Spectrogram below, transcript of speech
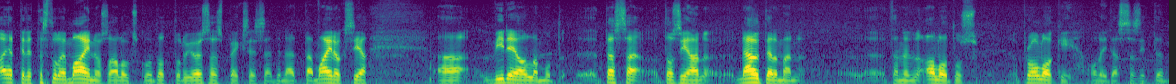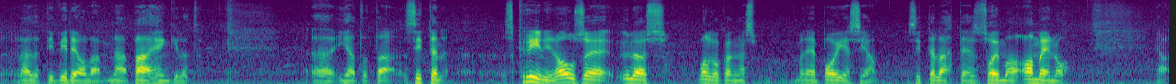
ajattelin, että tässä tulee mainos aluksi, kun on tottunut joissain spekseissä, että näyttää mainoksia ää, videolla, mutta tässä tosiaan näytelmän tämmöinen aloitus, prologi oli tässä sitten, näytettiin videolla nämä päähenkilöt. Ja tota, sitten screeni nousee ylös, valkokangas menee pois ja sitten lähtee soimaan ameno. Ja,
